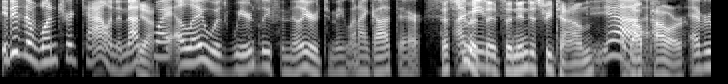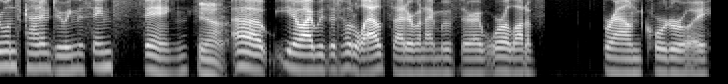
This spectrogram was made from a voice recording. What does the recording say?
it is a one-trick town, and that's Yeah. why LA was weirdly familiar to me when I got there. That's I true. it's it's an industry town yeah, about power. Everyone's kind of doing the same thing. Yeah. Uh, you know, I was a total outsider when I moved there. I wore a lot of brown corduroy,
